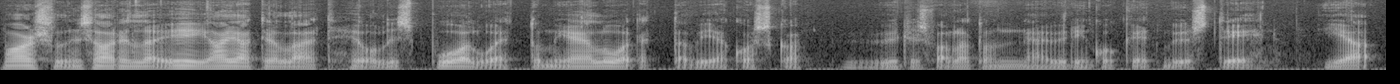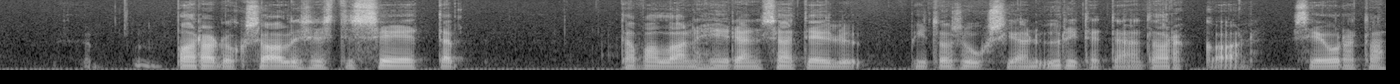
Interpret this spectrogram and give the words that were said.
Marshallin saarilla ei ajatella, että he olisivat puolueettomia ja luotettavia, koska Yhdysvallat on nämä ydinkokeet myös tehnyt. Ja paradoksaalisesti se, että tavallaan heidän säteilypitoisuuksiaan yritetään tarkkaan seurata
